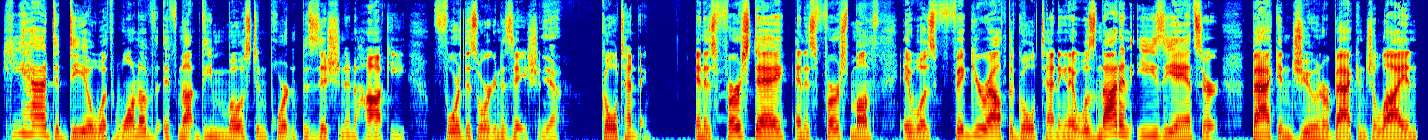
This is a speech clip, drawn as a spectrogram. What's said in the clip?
he had to deal with one of, if not the most important position in hockey for this organization. Yeah. Goaltending in his first day and his first month, it was figure out the goaltending. And it was not an easy answer back in June or back in July. And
